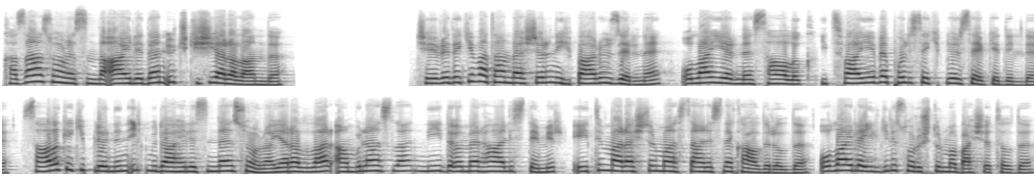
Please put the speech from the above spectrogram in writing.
Kaza sonrasında aileden 3 kişi yaralandı. Çevredeki vatandaşların ihbarı üzerine olay yerine sağlık, itfaiye ve polis ekipleri sevk edildi. Sağlık ekiplerinin ilk müdahalesinden sonra yaralılar ambulansla Niğde Ömer Halis Demir Eğitim ve Araştırma Hastanesi'ne kaldırıldı. Olayla ilgili soruşturma başlatıldı.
